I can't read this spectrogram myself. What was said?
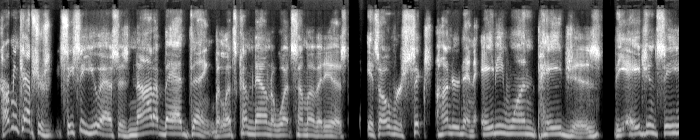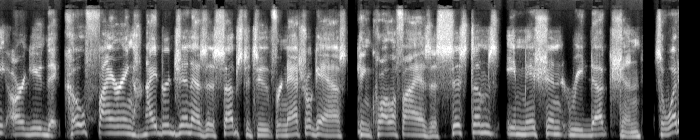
Carbon capture, CCUS, is not a bad thing, but let's come down to what some of it is. It's over 681 pages. The agency argued that co firing hydrogen as a substitute for natural gas can qualify as a systems emission reduction. So, what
